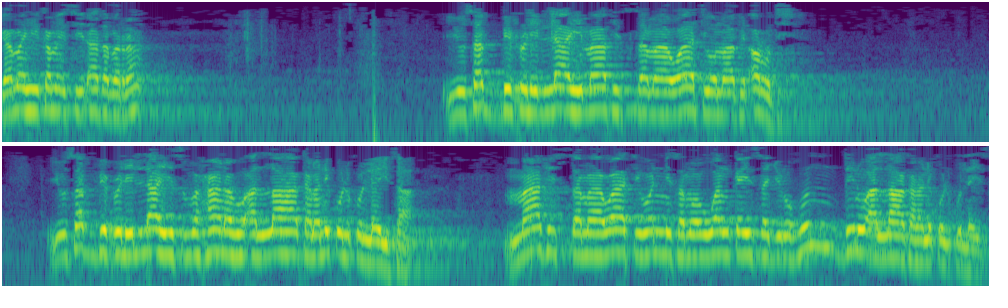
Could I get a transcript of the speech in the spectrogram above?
gama hiikama isiidhaa dabarra يسبح لله ما في السماوات وما في الأرض. يسبح لله سبحانه الله كان نقول كل ليس ما في السماوات والنسموان كيس جرهن دين الله كان نقول كل ليس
